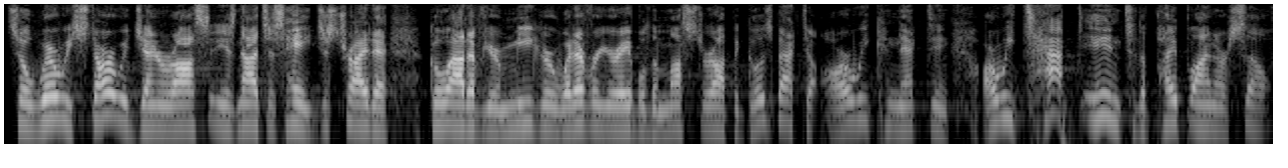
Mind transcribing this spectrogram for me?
So, where we start with generosity is not just, hey, just try to go out of your meager, whatever you're able to muster up. It goes back to are we connecting? Are we tapped into the pipeline ourselves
